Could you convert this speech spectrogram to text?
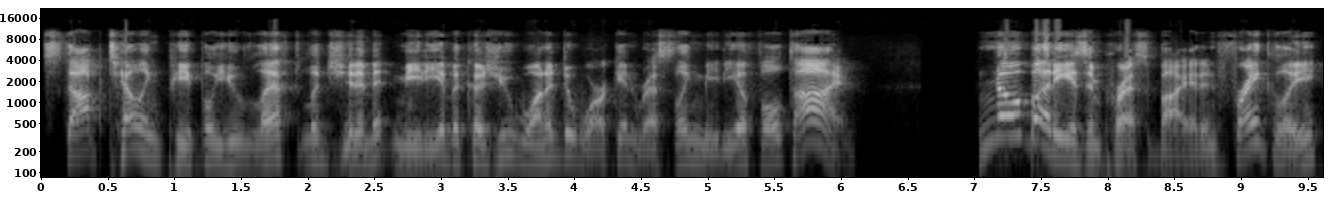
stop telling people you left legitimate media because you wanted to work in wrestling media full time. Nobody is impressed by it. And frankly,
